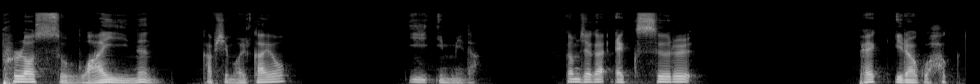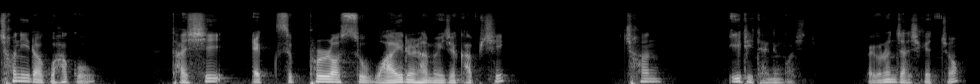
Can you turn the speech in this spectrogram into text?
플러스 y는 값이 뭘까요? 2입니다 그럼 제가 x를 100이라고 하고 1000이라고 하고 다시 x 플러스 y를 하면 이제 값이 1001이 되는 것이죠 왜 그런지 아시겠죠?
